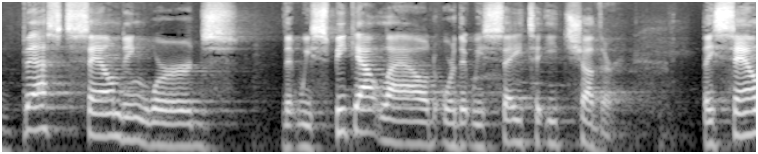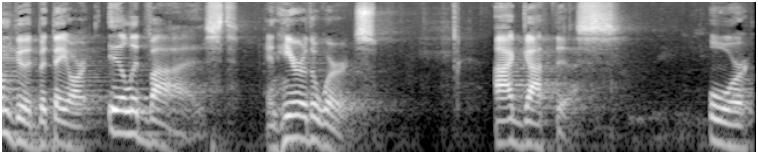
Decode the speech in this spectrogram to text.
best sounding words that we speak out loud or that we say to each other. They sound good, but they are ill advised. And here are the words I got this, or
